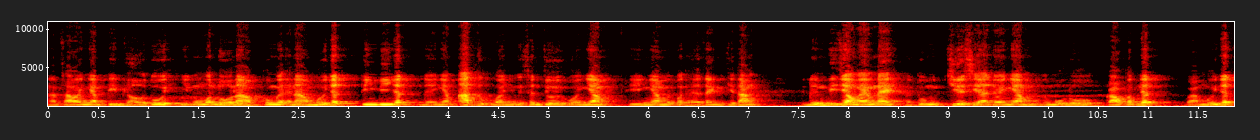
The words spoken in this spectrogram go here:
làm sao anh em tìm hiểu của tôi những cái món đồ nào công nghệ nào mới nhất tinh vi nhất để anh em áp dụng vào những cái sân chơi của anh em thì anh em mới có thể giành được chiến thắng đến video ngày hôm nay là tôi muốn chia sẻ cho anh em một cái bộ đồ cao cấp nhất và mới nhất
